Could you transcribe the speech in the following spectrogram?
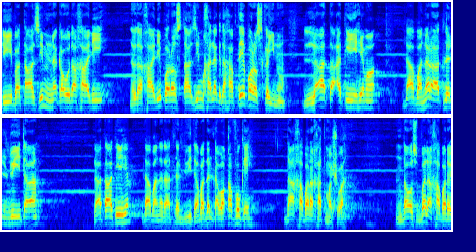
دوی به تعظیم نه کوو د خالی نو د خالی پر ورځ تعظیم خلک د هفتې پر ورځ کوي نو لا تأتیهم دا به نه راتلل دوی ته لا تأتیهم دا به نه راتلل دوی ته به دلته وقف وکړې دا خبره ختمه شوه دا اوس بله خبره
